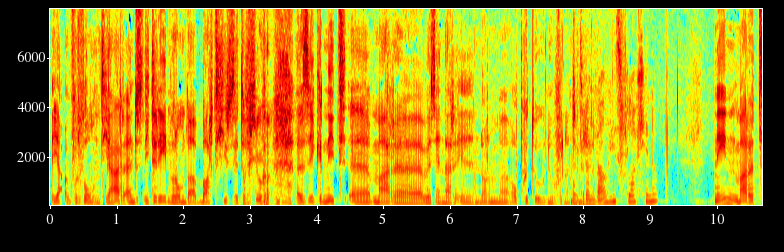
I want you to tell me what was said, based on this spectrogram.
ja, voor volgend jaar. En dus niet de reden waarom dat Bart hier zit of zo. zeker niet. maar we zijn daar enorm opgetogen over natuurlijk. Moet er een Belgisch vlagje op? Nee, maar het,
